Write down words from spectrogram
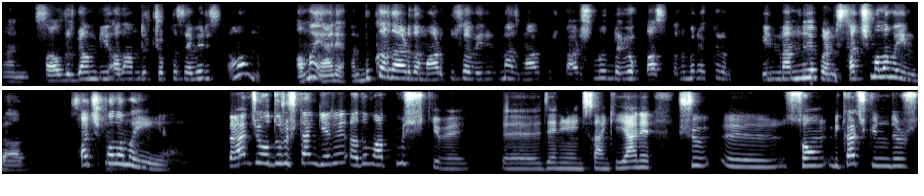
yani saldırgan bir adamdır çok da severiz tamam mı? Ama yani hani bu kadar da Marcus'a verilmez. Marcus karşılığında yok bastonu bırakırım. Bilmem ne yaparım. Saçmalamayın be abi. Saçmalamayın yani. Bence o duruştan geri adım atmış gibi e, deneyen sanki. Yani şu e, son birkaç gündür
